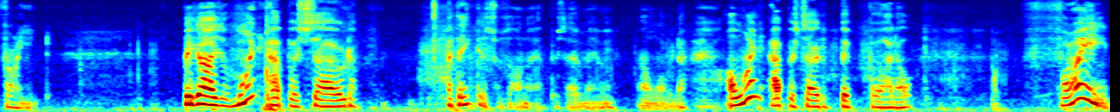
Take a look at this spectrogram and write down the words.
Frank. Because one episode, I think this was on an episode maybe, I want to. On one episode of Big Brother, Frank,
